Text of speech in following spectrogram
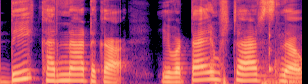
D Karnataka. Your time starts now.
